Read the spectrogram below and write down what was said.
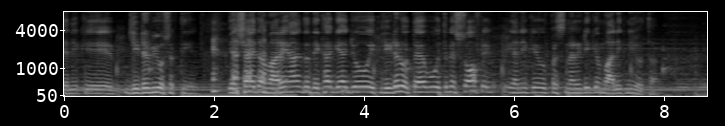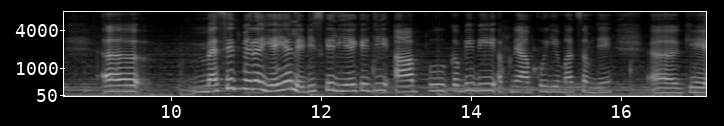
यानी कि लीडर भी हो सकती हैं। या शायद हमारे यहाँ तो देखा गया जो एक लीडर होता है वो इतने सॉफ्ट यानी कि पर्सनैलिटी के मालिक नहीं होता। मैसेज मेरा यही है लेडीज़ के लिए कि जी, आप कभी भी अपने आप को ये मत समझें कि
